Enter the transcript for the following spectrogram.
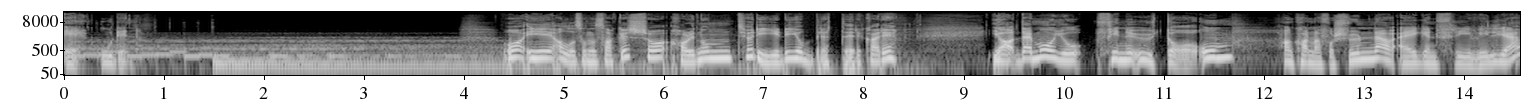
er Odin. Og i alle sånne saker så har de noen teorier de jobber etter, Kari. Ja, de må jo finne ut da om han kan ha forsvunnet av egen fri vilje.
